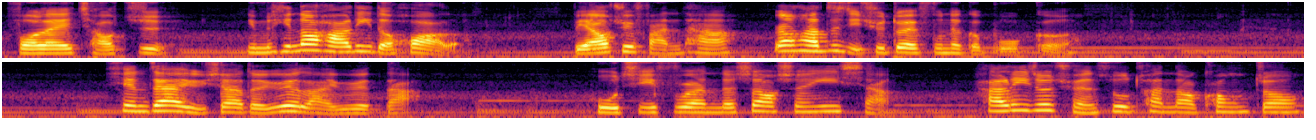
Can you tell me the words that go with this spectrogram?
弗雷、乔治，你们听到哈利的话了，不要去烦他，让他自己去对付那个伯格。现在雨下得越来越大。胡奇夫人的哨声一响，哈利就全速窜到空中，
